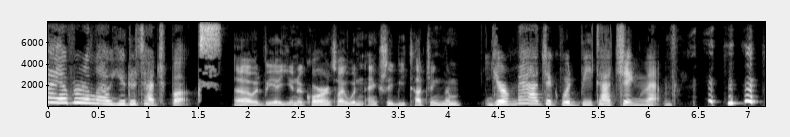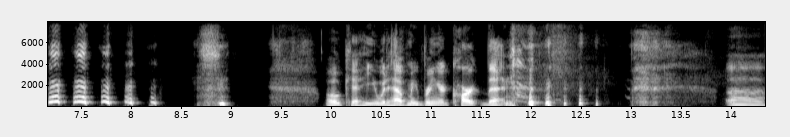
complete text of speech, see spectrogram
I ever allow you to touch books? Uh, it would be a unicorn, so I wouldn't actually be touching them. Your magic would be touching them. okay, you would have me bring a cart then. uh,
